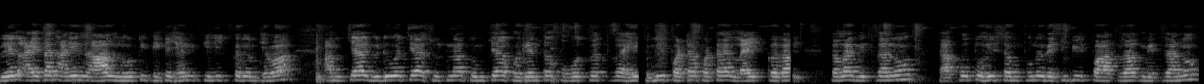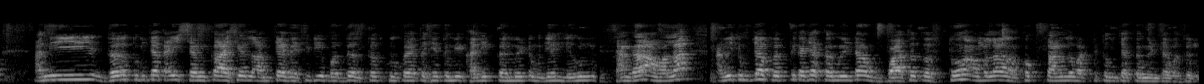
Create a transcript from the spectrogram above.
बेल आयकॉन आणि लाल नोटिफिकेशन क्लिक करून ठेवा. आमच्या व्हिडिओच्या सूचना तुमच्यापर्यंत पोहोचत राहील. तुम्ही पटापटा लाईक करा. चला मित्रांनो दाखवतो ही संपूर्ण रेसिपी पाहत राहत मित्रांनो. आणि जर तुमच्या काही शंका असेल आमच्या रेसिपी बद्दल तर कृपया तसे तुम्ही खाली कमेंटमध्ये लिहून सांगा आम्हाला. आम्ही तुमच्या प्रत्येकाच्या कमेंटा वाचत असतो. आम्हाला खूप चांगलं वाटतं तुमच्या कमेंटापासून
